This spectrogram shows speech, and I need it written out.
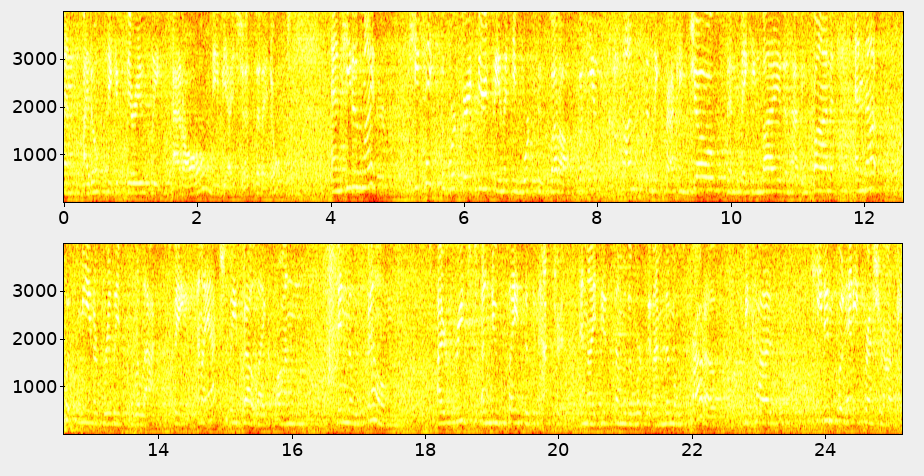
and I don't take it seriously at all. Maybe I should, but I don't. And he doesn't either. He takes the work very seriously in that he works his butt off, but he is constantly cracking jokes and making light and having fun, and that puts me in a really relaxed space. And I actually felt like on in those films, I reached a new place as an actress, and I did some of the work that I'm the most proud of because he didn't put any pressure on me.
